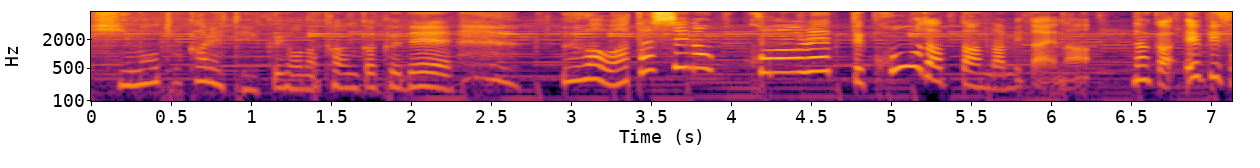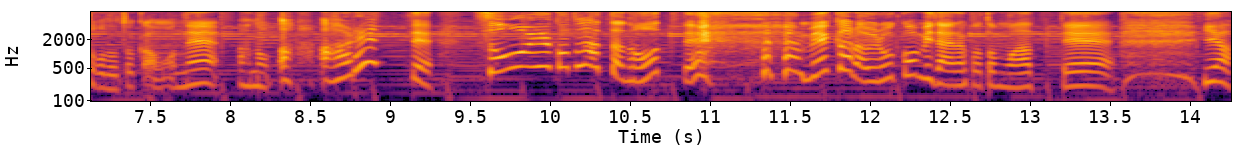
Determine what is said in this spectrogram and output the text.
紐解かれていくような感覚でうわ私のこれってこうだったんだみたいななんかエピソードとかもねあのああれってそういうことだったのって 目から鱗みたいなこともあっていや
